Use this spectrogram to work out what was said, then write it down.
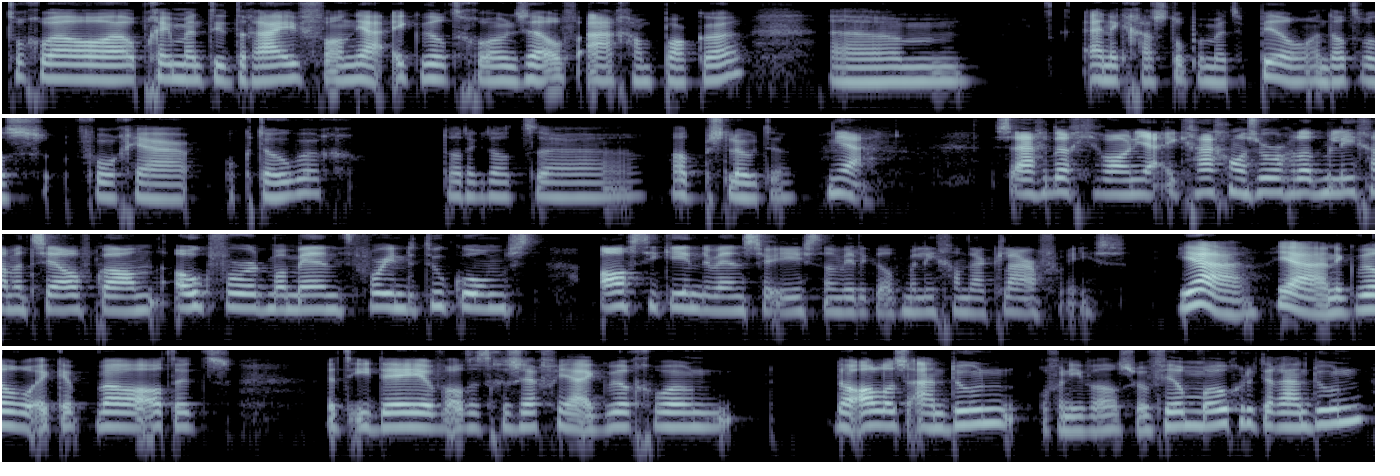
toch wel eh, op een gegeven moment dit drijf van... ja, ik wil het gewoon zelf aan gaan pakken. Ehm, en ik ga stoppen met de pil. En dat was vorig jaar oktober dat ik dat eh, had besloten. ja. Dus eigenlijk dacht je gewoon... ja, ik ga gewoon zorgen dat mijn lichaam het zelf kan. Ook voor het moment, voor in de toekomst... als die kinderwens er is... dan wil ik dat mijn lichaam daar klaar voor is. Ja, ja, en ik wil, ik heb wel altijd het idee of altijd gezegd van ja, ik wil gewoon er alles aan doen, of in ieder geval zoveel mogelijk eraan doen,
